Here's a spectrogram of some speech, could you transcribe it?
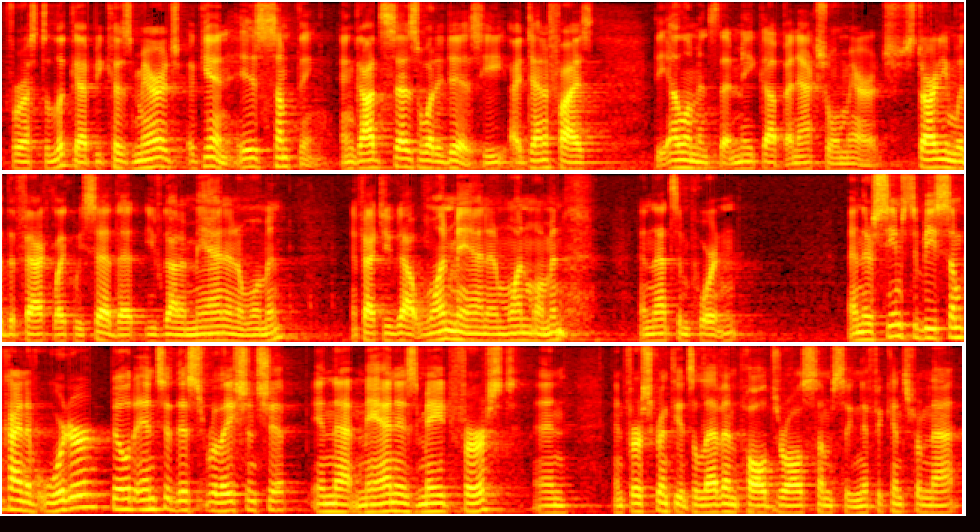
for us to look at because marriage, again, is something, and God says what it is. He identifies the elements that make up an actual marriage, starting with the fact, like we said, that you've got a man and a woman. In fact, you've got one man and one woman, and that's important. And there seems to be some kind of order built into this relationship in that man is made first. And in 1 Corinthians 11, Paul draws some significance from that,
